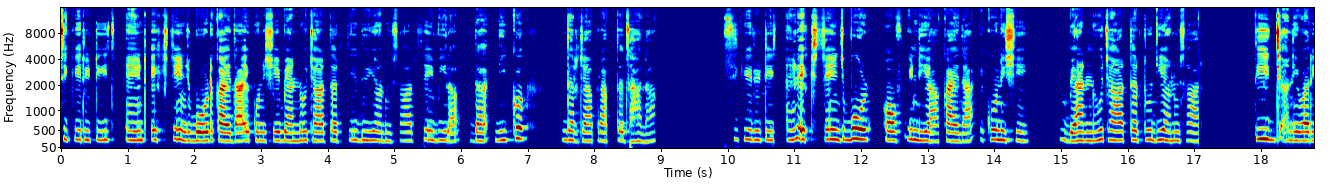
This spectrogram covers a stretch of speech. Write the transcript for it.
सिक्युरिटीज अँड एक्सचेंज बोर्ड कायदा एकोणीसशे ब्याण्णव तरतुदीनुसार सेबीला दैनिक दर्जा प्राप्त झाला. Securities and exchange board of India कायदा एकोणीसशे ब्याण्णवच्या तरतुदीनुसार तीस जानेवारी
